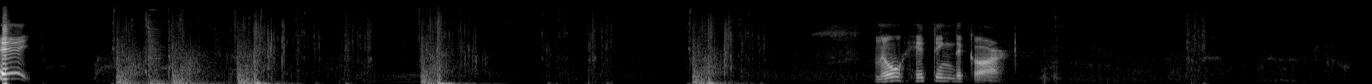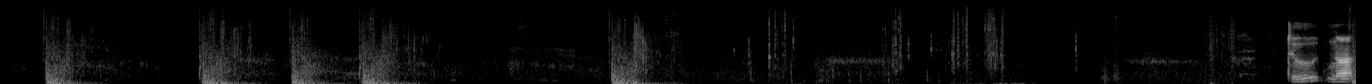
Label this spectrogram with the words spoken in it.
Hey! No hitting the car. Do not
